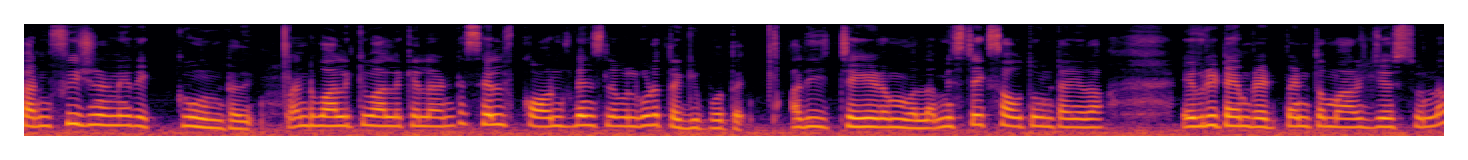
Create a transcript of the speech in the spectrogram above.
కన్ఫ్యూజన్ అనేది ఎక్కువ ఉంటుంది. అండ్ వాళ్ళకి వాళ్ళకి ఎలా అంటే సెల్ఫ్ కాన్ఫిడెన్స్ లెవెల్ కూడా తగ్గిపోతాయి. అది చేయడం వల్ల మిస్టేక్స్ అవుతూ ఉంటాయి కదా. ఎవ్రీ టైం రెడ్ పెన్తో మార్క్ చేస్తున్నా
